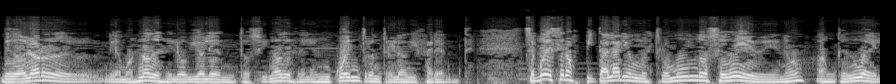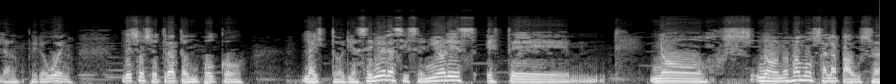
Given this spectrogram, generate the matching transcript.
de, dolor, digamos, no desde lo violento, sino desde el encuentro entre lo diferente. Se puede ser hospitalario en nuestro mundo, se debe, ¿no? Aunque duela, pero bueno, de eso se trata un poco la historia. Señoras y señores, este nos no, nos vamos a la pausa.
